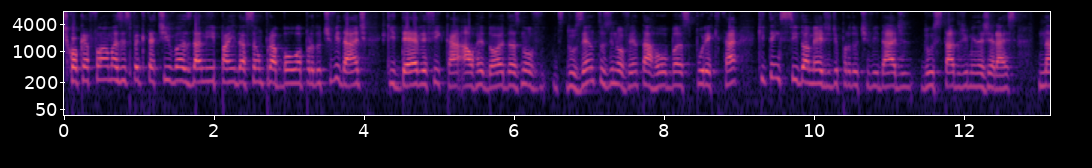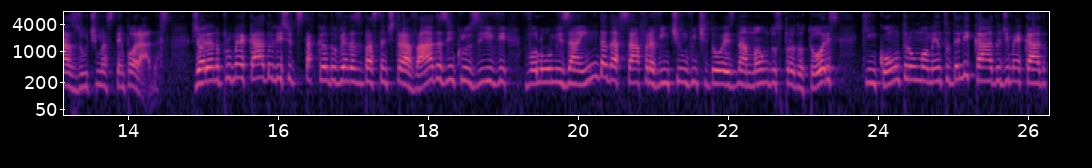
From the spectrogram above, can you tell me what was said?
De qualquer forma, as expectativas da MIPA ainda são para boa produtividade, que deve ficar ao redor das 290 arrobas por hectare, que tem sido a média de produtividade do estado de Minas Gerais nas últimas temporadas. Já olhando para o mercado, o lixo destacando vendas bastante travadas, inclusive volumes ainda da safra 21-22 na mão dos produtores, que encontram um momento delicado de mercado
